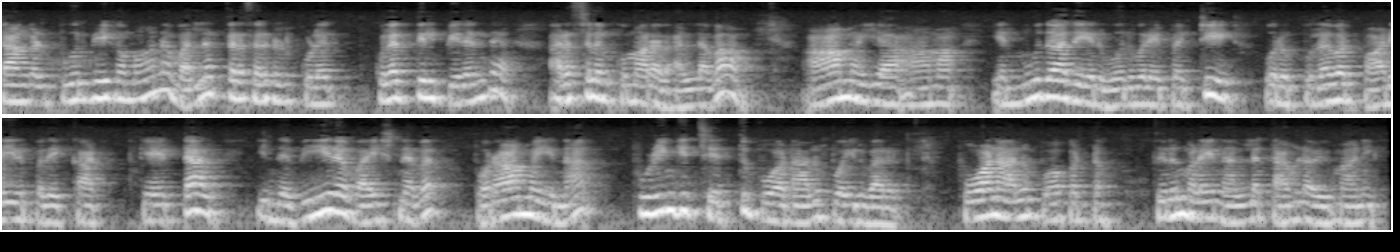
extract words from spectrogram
தாங்கள் பூர்வீகமான வல்லத்தரசர்கள் குல குலத்தில் பிறந்த அரசலங்குமாரர் அல்லவா? ஆமையா ஆமா. என் மூதாதையர் ஒருவரை பற்றி ஒரு புலவர் பாடியிருப்பதை காட்- கேட்டால் இந்த வீர வைஷ்ணவர் பொறாமையினால் புழுங்கி செத்து போனாலும் போயிடுவாரு. போனாலும் போகட்டும். திருமலை நல்ல தமிழ் அபிமானி.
